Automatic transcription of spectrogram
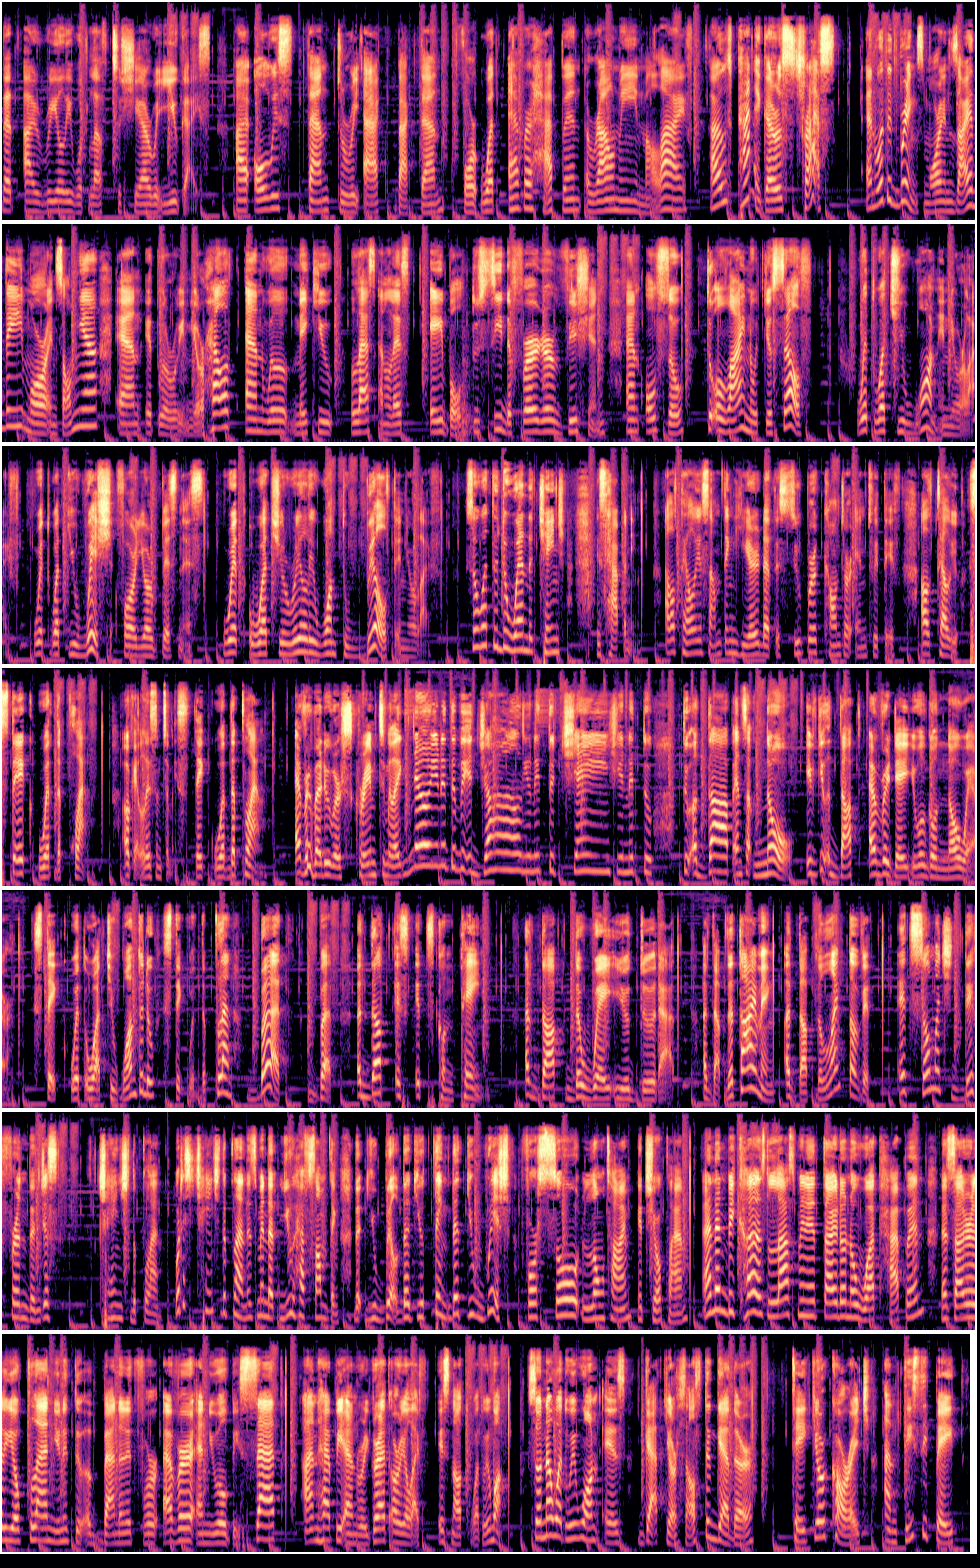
that I really would love to share with you guys. I always tend to react back then for whatever happened around me in my life. I was panic, I was stressed. And what it brings more anxiety, more insomnia, and it will ruin your health and will make you less and less able to see the further vision and also to align with yourself with what you want in your life, with what you wish for your business with what you really want to build in your life. So, what to do when the change is happening? I'll tell you something here that is super counterintuitive. I'll tell you, stick with the plan. Okay, listen to me. Stick with the plan. Everybody will scream to me like, "No, you need to be agile. You need to change. You need to to adapt and stuff." No, if you adapt every day, you will go nowhere. Stick with what you want to do, stick with the plan, but but adopt is its contain. Adopt the way you do that. Adopt the timing, adopt the length of it. It's so much different than just change the plan. What is change the plan? It's mean that you have something that you build, that you think, that you wish for so long time. It's your plan. And then because last minute I don't know what happened, then suddenly your plan you need to abandon it forever and you will be sad, unhappy and regret or your life is not what we want. So now what we want is get yourself together, take your courage, anticipate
